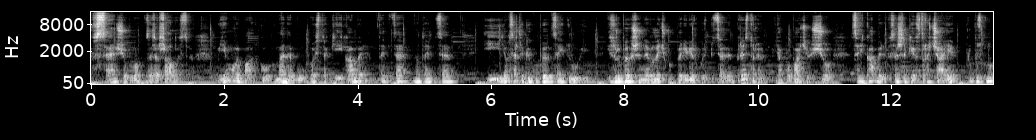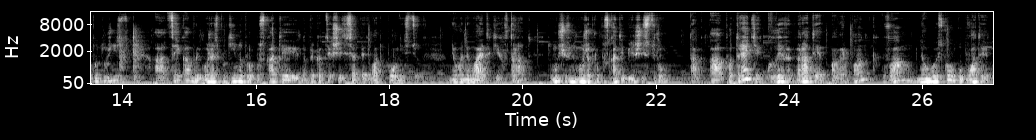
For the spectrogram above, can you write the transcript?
все, що воно заряджалося. В моєму випадку в мене був ось такий кабель Type-C на Type-C, і я все ж таки купив цей другий. І зробивши невеличку перевірку спеціальним пристроєм, я побачив, що цей кабель все ж таки втрачає пропускну потужність, а цей кабель може спокійно пропускати, наприклад, цих 65 Вт повністю. В нього немає таких втрат, тому що він може пропускати більший струм. Так, а по-третє, коли вибирати Powerbank, вам не обов'язково купувати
